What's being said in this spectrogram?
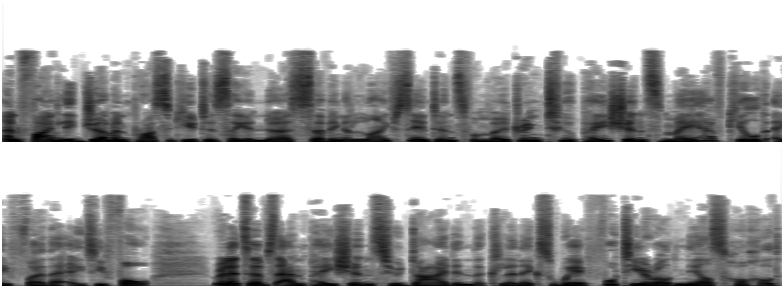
And finally, German prosecutors say a nurse serving a life sentence for murdering two patients may have killed a further 84. Relatives and patients who died in the clinics where 40 year old Niels Högel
